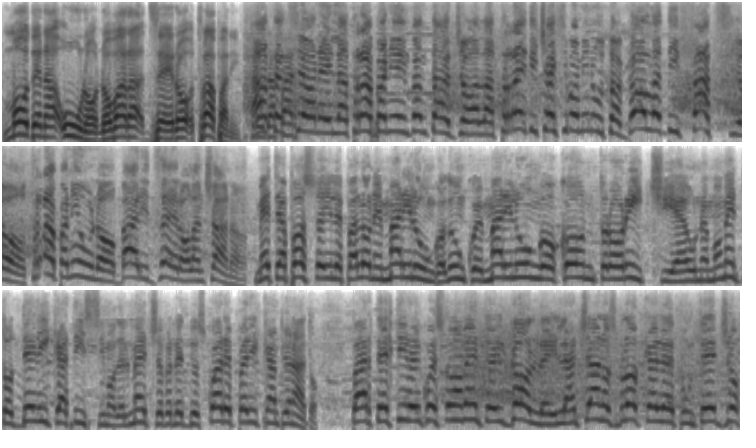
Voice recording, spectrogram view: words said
Modena 1, Novara 0, Trapani. Attenzione, la Trapani è in vantaggio al tredicesimo minuto, gol di Fazio, Trapani 1, Bari 0, Lanciano. Mette a posto il pallone Marilungo, dunque Marilungo contro Ricci, è un momento delicatissimo del match per le due squadre e per il campionato. Parte il tiro in questo momento, il gol, il Lanciano sblocca il punteggio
